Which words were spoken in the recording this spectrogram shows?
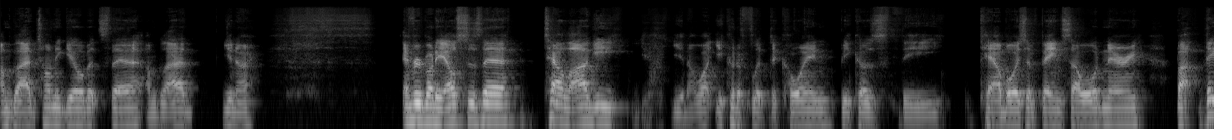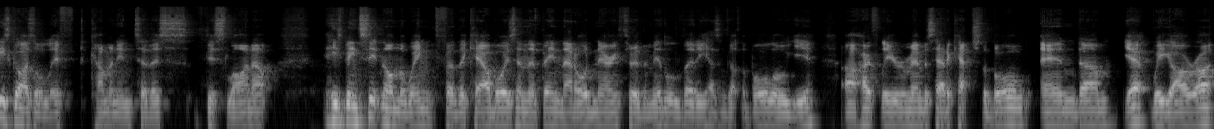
I'm glad Tommy Gilbert's there. I'm glad, you know, everybody else is there. Taulagi, you know what? You could have flipped a coin because the Cowboys have been so ordinary, but these guys will lift. coming into this this lineup. He's been sitting on the wing for the Cowboys, and they've been that ordinary through the middle that he hasn't got the ball all year. Uh, hopefully, he remembers how to catch the ball, and um, yeah, we go all right.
